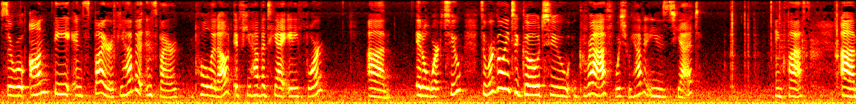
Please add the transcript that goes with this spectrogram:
So on the Nspire, if you have an Nspire, pull it out. If you have a TI-84, um, it'll work too. So we're going to go to Graph, which we haven't used yet in class, um,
